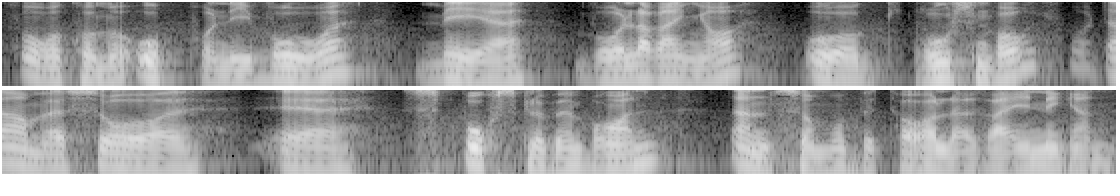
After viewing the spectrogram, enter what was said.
for å komme opp på nivå med Vålerenga og Rosenborg. Og dermed så er sportsklubben Brann den som må betale regningen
